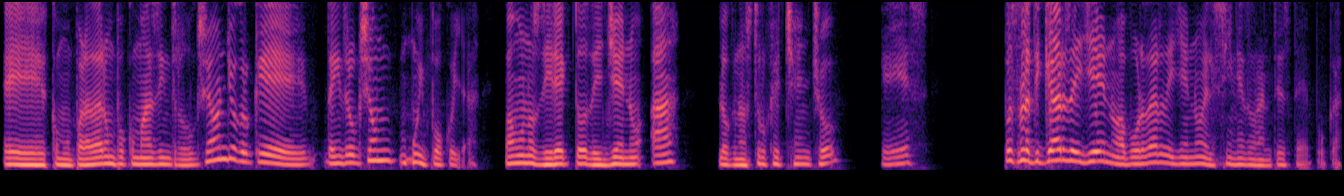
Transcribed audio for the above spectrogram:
Eh, como para dar un poco más de introducción, yo creo que de introducción muy poco ya. Vámonos directo de lleno a lo que nos truje Chencho, que es pues platicar de lleno, abordar de lleno el cine durante esta época.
